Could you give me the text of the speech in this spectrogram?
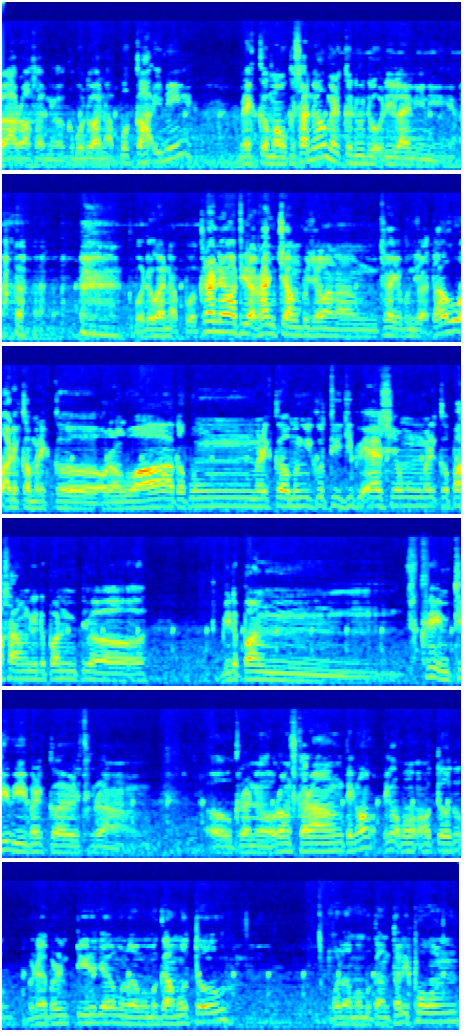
arah sana. Kebodohan apakah ini? Mereka mau ke sana, mereka duduk di lain ini. Kebodohan apa? Kerana tidak rancang perjalanan. Saya pun tidak tahu adakah mereka orang luar ataupun mereka mengikuti GPS yang mereka pasang di depan uh, di depan skrin TV mereka sekarang. Oh, kerana orang sekarang tengok tengok motor tu bila berhenti saja mula memegang motor mula memegang telefon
